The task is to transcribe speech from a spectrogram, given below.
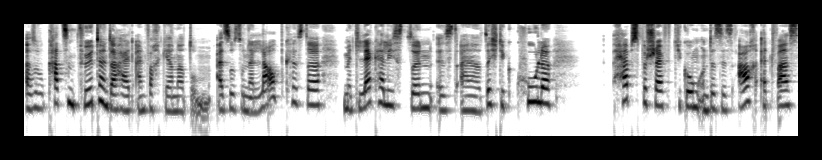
Also Katzen pöteln da halt einfach gerne dumm. Also so eine Laubkiste mit Leckerlis drin ist eine richtig coole Herbstbeschäftigung und das ist auch etwas,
